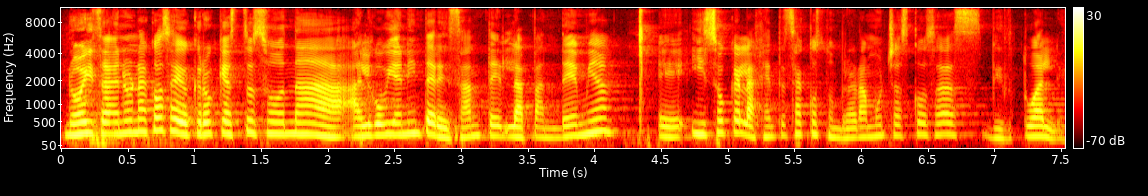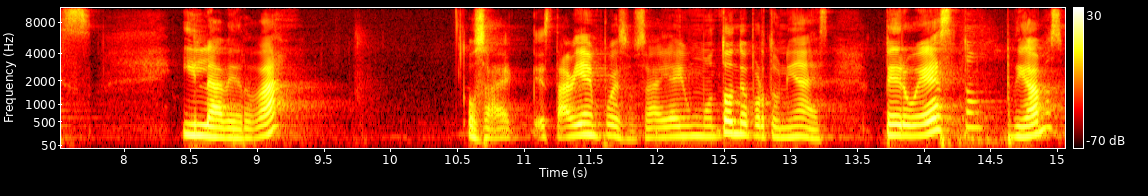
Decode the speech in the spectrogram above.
No, y saben una cosa, yo creo que esto es una, algo bien interesante. La pandemia eh, hizo que la gente se acostumbrara a muchas cosas virtuales. Y la verdad, o sea, está bien, pues, o sea, hay un montón de oportunidades. Pero esto, digamos,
